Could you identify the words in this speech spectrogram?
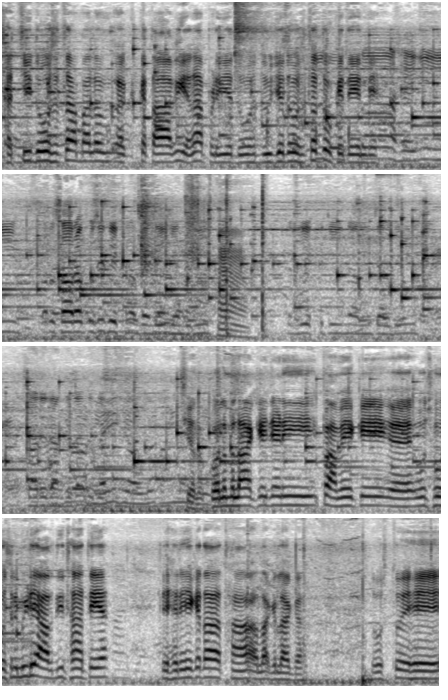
ਸੱਚੀ ਦੋਸਤ ਤਾਂ ਮਤਲਬ ਇੱਕ ਕਿਤਾਬ ਹੀ ਹੈ ਨਾ ਆਪਣੀ ਜੇ ਦੋਸਤ ਦੂਜੇ ਦੋਸਤ ਤਾਂ ਧੋਖੇ ਦੇਣ ਦੇ। ਹਾਂ ਹੈਗੀ ਪਰ ਸਾਰਾ ਕੁਝ ਹੀ ਦੇਖਣਾ ਪੈਂਦਾ ਜੀ ਜ਼ਿੰਦਗੀ ਹਾਂ। ਕਦੀ ਇੱਕ ਚੀਜ਼ ਨਾਲ ਨਹੀਂ ਚੱਲਦੀ ਸਾਰੇ ਰੰਗ ਢੰਗ ਦਾ ਚਲੋ ਕੁੱਲ ਮਿਲਾ ਕੇ ਜਾਣੀ ਭਾਵੇਂ ਕਿ ਉਹ ਸੋਸ਼ਲ ਮੀਡੀਆ ਆਪਦੀ ਥਾਂ ਤੇ ਆ ਤੇ ਹਰੇਕ ਦਾ ਥਾਂ ਅਲੱਗ-ਅਲੱਗ ਆ। ਦੋਸਤੋ ਇਹ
